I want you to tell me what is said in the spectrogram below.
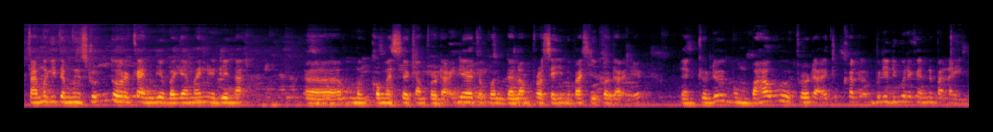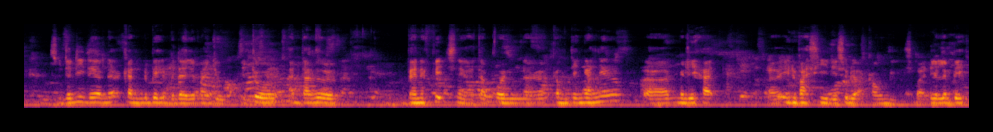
pertama kita menstrukturkan dia bagaimana dia nak uh, mengkomersialkan produk dia ataupun dalam proses inovasi produk dia. Dan kedua membawa produk itu kalau boleh digunakan di tempat lain. So, jadi dia akan lebih berdaya maju. Itu antara benefitsnya ataupun uh, kepentingannya uh, melihat uh, inovasi di sudut akaumi. Sebab dia lebih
